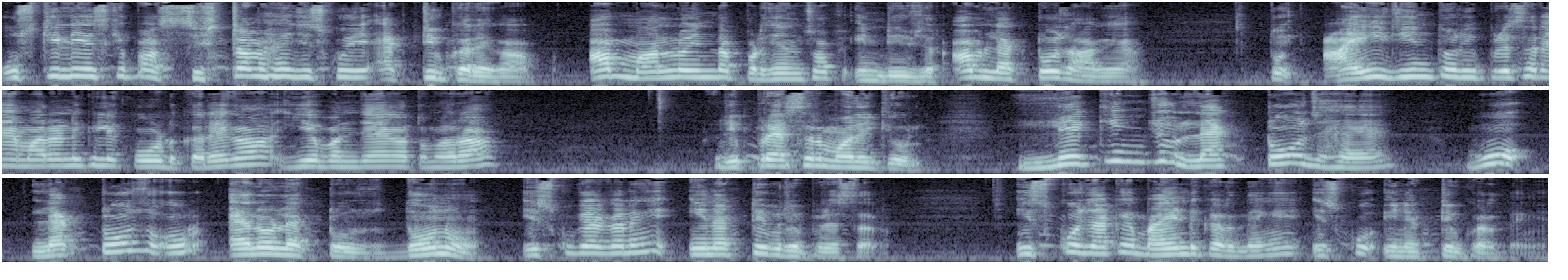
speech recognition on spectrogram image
उसके लिए इसके पास सिस्टम है जिसको ये एक्टिव करेगा। अब मान लो in the presence of individual अब लैक्टोज आ गया। तो आई जीन तो रिप्रेसर एमआरएनए के लिए कोड करेगा, ये बन जाएगा तुम्हारा रिप्रेसर मॉलिक्यूल लेकिन जो लैक्टोज है, वो लैक्टोज और एलोलैक्टोज दोनों इसको क्या करेंगे? इनएक्टिव रिप्रेसर इसको जाके बाइंड कर देंगे, इसको इनएक्टिव कर देंगे।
